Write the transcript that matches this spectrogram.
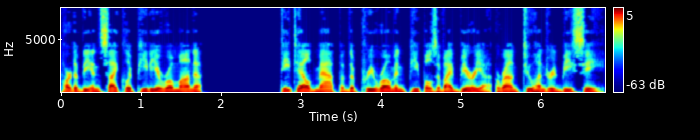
part of the Encyclopaedia Romana Detailed map of the pre-Roman peoples of Iberia around 200 BC.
